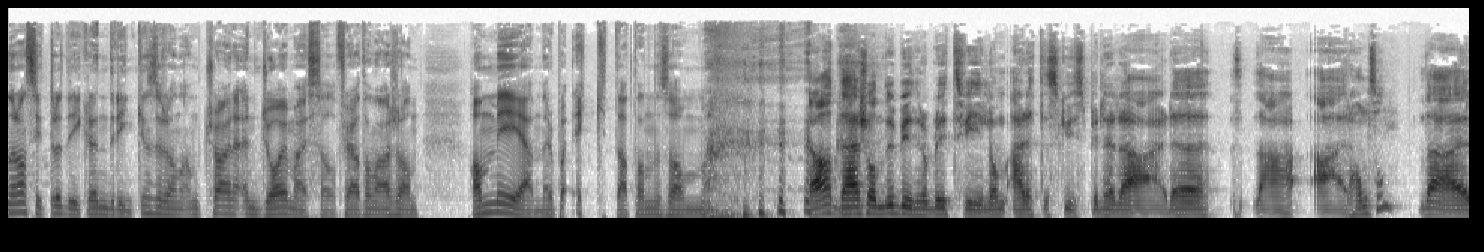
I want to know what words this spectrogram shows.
når han sitter og drikker den drinken, så er det sånn I'm trying to enjoy myself. For at han er sånn Han mener det på ekte at han liksom Ja, det er sånn du begynner å bli i tvil om Er dette skuespill, eller er det, det er, er han sånn? Det er,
